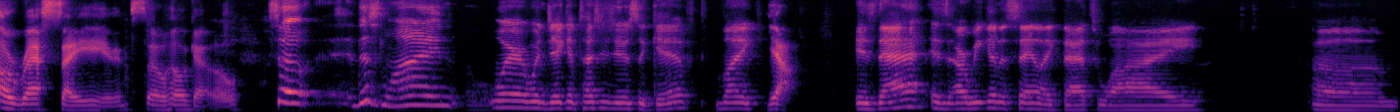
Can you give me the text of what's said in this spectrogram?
arrest Sayid, so he'll go. So this line where when Jacob touches you, it's a gift. Like, yeah, is that is are we gonna say like that's why um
